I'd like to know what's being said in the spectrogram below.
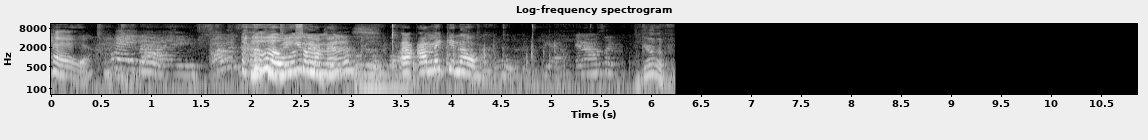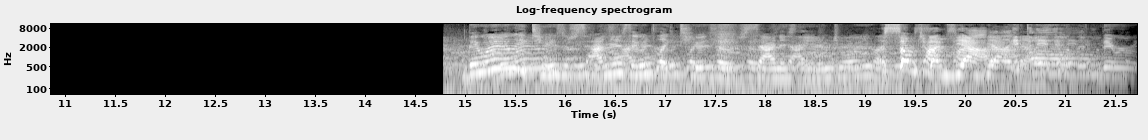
Hey. Hey, guys. Oh, what's up, my man? I- I'm making um. They weren't really tears of sadness. They were like tears of sadness and joy. Like Sometimes, yeah. Yeah, like, It- it- oh, it- they were-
